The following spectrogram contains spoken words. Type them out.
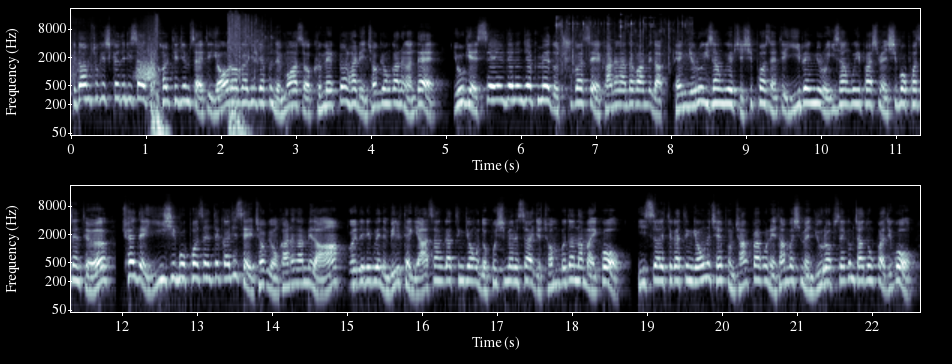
그 다음 소개시켜드릴 사이트 컬티즘 사이트 여러가지 제품들 모아서 금액별 할인 적용 가능한데 요게 세일되는 제품에도 추가 세일 가능하다고 합니다. 100유로 이상 구입 시 10%, 200유로 이상 구입하시면 15%, 최대 25%까지 세일 적용 가능합니다. 보여드리고 있는 밀텍 야상 같은 경우도 보시면 사이즈 전부 다 남아있고 이 사이트 같은 경우는 제품 장바구니에 담으시면 유럽 세금 자동 빠지고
